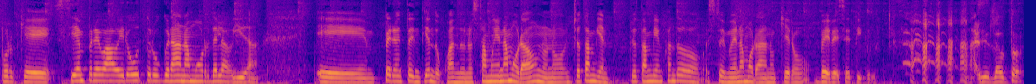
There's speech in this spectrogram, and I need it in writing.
porque siempre va a haber otro gran amor de la vida. Eh, pero entiendo, cuando uno está muy enamorado, uno no, yo también, yo también cuando estoy muy enamorada no quiero ver ese título. Ahí es el autor.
